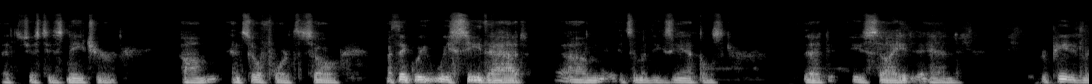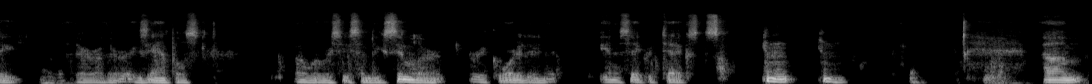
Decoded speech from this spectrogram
That's just his nature, um, and so forth. So I think we we see that um, in some of the examples that you cite, and repeatedly there are other examples uh, where we see something similar recorded in in the sacred texts. um,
